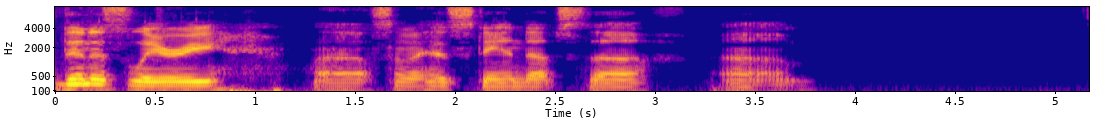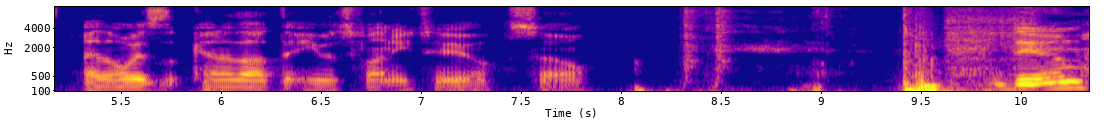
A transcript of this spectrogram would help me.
Denis Leary, uh, some of his stand-up stuff. Um, I always kind of thought that he was funny too. So Doom,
